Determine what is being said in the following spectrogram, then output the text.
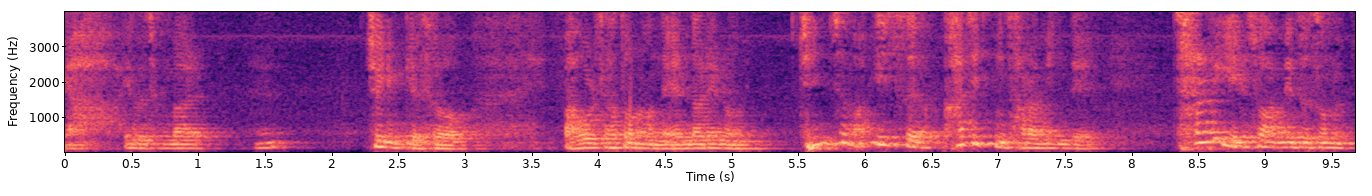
야, 이거 정말 예? 주님께서 바울 사도는 옛날에는 진짜 있어야 가진 사람인데 차라리 예수 안 믿었으면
